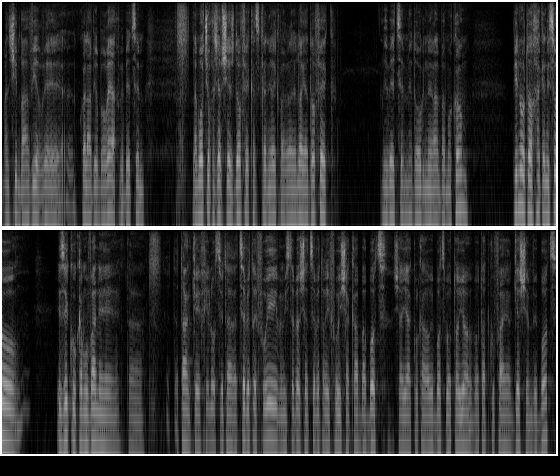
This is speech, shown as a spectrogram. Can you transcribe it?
מנשים באוויר, וכל האוויר בורח, ובעצם, למרות שהוא חשב שיש דופק, אז כנראה כבר לא היה דופק, ובעצם דרוג נראה במקום. פינו אותו, אחר כך ניסו, הזיקו כמובן אה, את הטנק חילוץ ואת הצוות רפואי, ומסתבר שהצוות הרפואי שקע בבוץ, שהיה כל כך הרבה בוץ באותו יום, באותה תקופה היה גשם ובוץ,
